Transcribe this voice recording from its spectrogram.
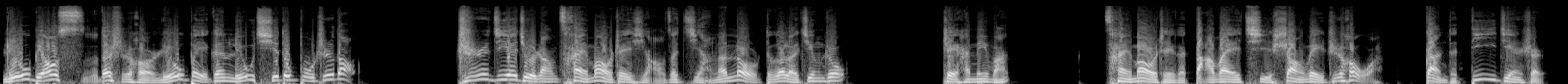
刘表死的时候，刘备跟刘琦都不知道，直接就让蔡瑁这小子捡了漏得了荆州。这还没完。蔡瑁这个大外戚上位之后啊，干的第一件事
